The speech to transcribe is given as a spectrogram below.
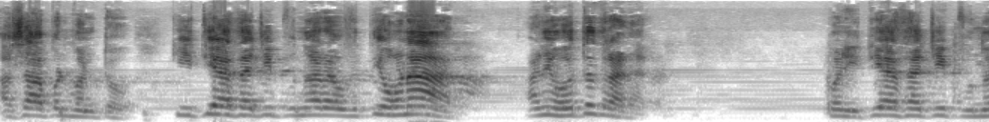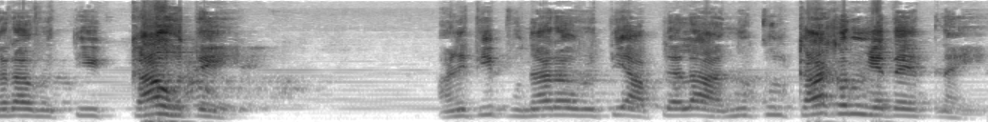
असं आपण म्हणतो की इतिहासाची पुनरावृत्ती होणार आणि होतच राहणार. पण इतिहासाची पुनरावृत्ती का होते? आणि ती पुनरावृत्ती आपल्याला अनुकूल का करून घेता येत नाही?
